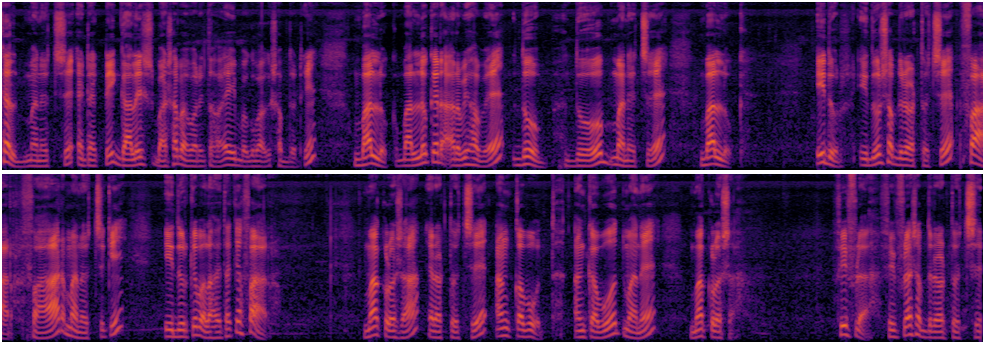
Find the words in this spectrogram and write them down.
খালব মানে হচ্ছে এটা একটি গালিশ ভাষা ব্যবহৃত হয় এই শব্দটি। বাল্লুক, বাল্লুকের আরবি হবে দুব। দুব মানে হচ্ছে বাল্লুক। ইঁদুর ইঁদুর শব্দের অর্থ হচ্ছে ফার। ফার মানে হচ্ছে কি? ইঁদুরকে বলা হয়ে থাকে ফার। মাকড়সা এর অর্থ হচ্ছে আঙ্কাবুত। আঙ্কাবুত মানে মাকড়সা। ফিফড়া ফিফড়া শব্দের অর্থ হচ্ছে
